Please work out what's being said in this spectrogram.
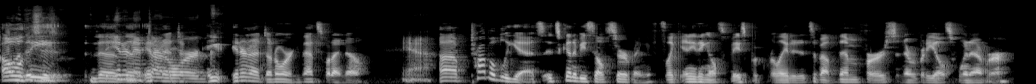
Oh, this the, is the, internet.org. Internet, internet.org. That's what I know. Yeah. Uh, probably yeah. It's, it's going to be self-serving. If it's like anything else Facebook related, it's about them first and everybody else whenever.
